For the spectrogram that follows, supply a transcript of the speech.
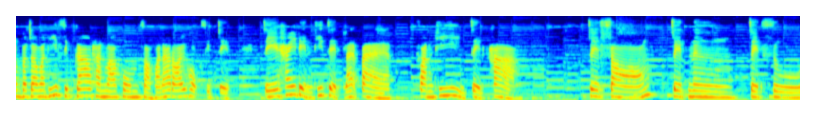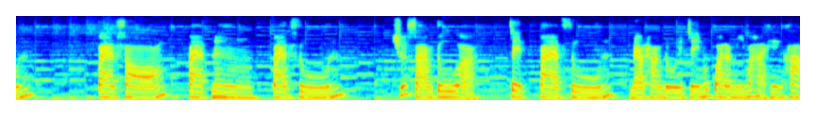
นส์ประจำวันที่ 19 ธันวาคม 2567 เจ๊ให้เด่นที่ 7 และ 8 ฟันที่ 7 ค่ะ 72 71 70 82 81 80 ชุด 3 ตัว 780 แนวทางโดยเจนุกบารมีมหาเฮงค่ะ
